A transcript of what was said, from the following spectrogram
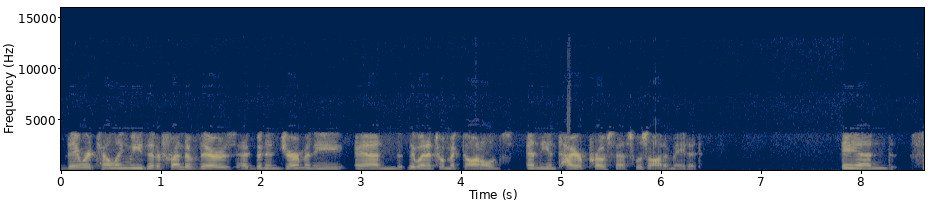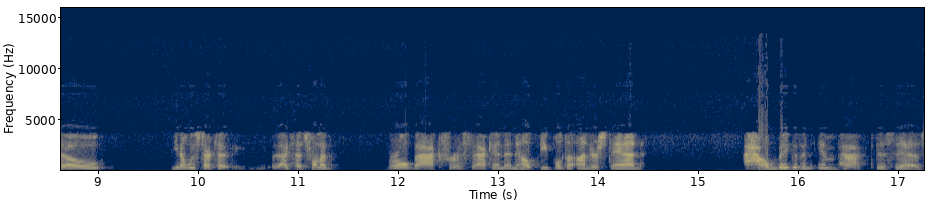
they were telling me that a friend of theirs had been in Germany and they went into a McDonald's and the entire process was automated. And so, you know, we start to, I just want to roll back for a second and help people to understand how big of an impact this is.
